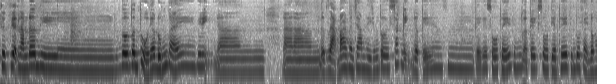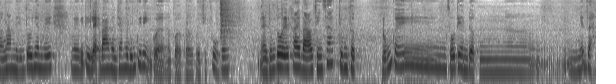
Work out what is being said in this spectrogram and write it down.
Thực hiện làm đơn thì chúng tôi tuân thủ theo đúng cái quy định à, là, là được giảm 30% thì chúng tôi xác định được cái cái cái số thuế chúng cái số tiền thuế chúng tôi phải nộp hàng năm thì chúng tôi nhân với với, với tỷ lệ 3% theo đúng quy định của của của, của chính phủ thôi. chúng tôi khai báo chính xác trung thực đúng cái số tiền được ừ, miễn giảm.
